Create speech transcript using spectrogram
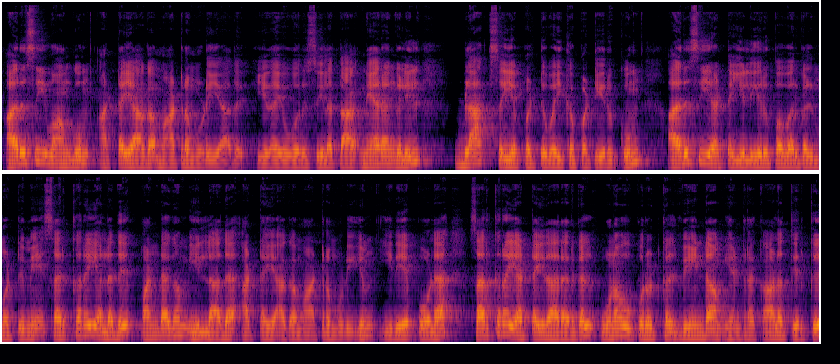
அரிசி வாங்கும் அட்டையாக மாற்ற முடியாது. இதை ஒரு சில த நேரங்களில் பிளாக் செய்யப்பட்டு வைக்கப்பட்டிருக்கும். அரிசி அட்டையில் இருப்பவர்கள் மட்டுமே சர்க்கரை அல்லது பண்டகம் இல்லாத அட்டையாக மாற்ற முடியும். இதே போல சர்க்கரை அட்டைதாரர்கள் உணவுப் பொருட்கள் வேண்டாம் என்ற காலத்திற்கு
